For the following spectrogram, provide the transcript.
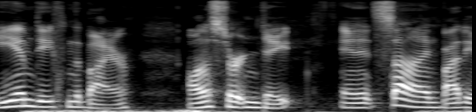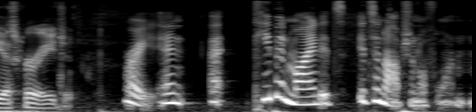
EMD, from the buyer on a certain date, and it's signed by the escrow agent. Right. And uh, keep in mind it's it's an optional form.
